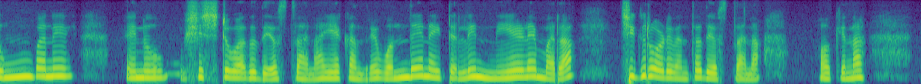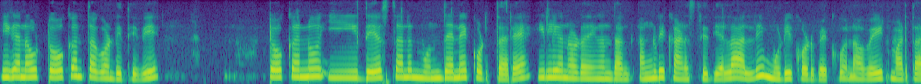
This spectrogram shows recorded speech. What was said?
ತುಂಬಾ ಏನು ವಿಶಿಷ್ಟವಾದ ದೇವಸ್ಥಾನ. ಯಾಕಂದರೆ ಒಂದೇ ನೈಟಲ್ಲಿ ನೇಳೆ ಮರ ಚಿಗುರು ಹೊಡೆಯುವಂಥ ದೇವಸ್ಥಾನ. ಓಕೆನಾ ಈಗ ನಾವು ಟೋಕನ್ ತಗೊಂಡಿದ್ದೀವಿ. ಟೋಕನ್ನು ಈ ದೇವಸ್ಥಾನದ ಮುಂದೆನೇ ಕೊಡ್ತಾರೆ. ಇಲ್ಲಿ ನೋಡೋ, ಇನ್ನೊಂದು ಅಂಗಡಿ ಕಾಣಿಸ್ತಿದೆಯಲ್ಲ, ಅಲ್ಲಿ ಮುಡಿ ಕೊಡಬೇಕು. ನಾವು ವೆಯ್ಟ್ ಮಾಡ್ತಾ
